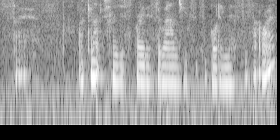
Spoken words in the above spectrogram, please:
So I can actually just spray this around you because it's a body mist, is that right?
